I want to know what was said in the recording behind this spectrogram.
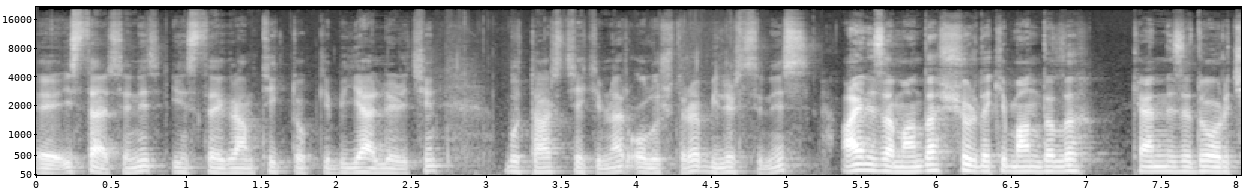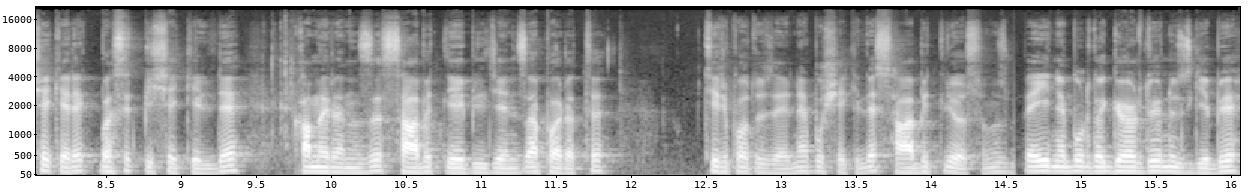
e, isterseniz Instagram, TikTok gibi yerler için bu tarz çekimler oluşturabilirsiniz. Aynı zamanda şuradaki mandalı kendinize doğru çekerek basit bir şekilde kameranızı sabitleyebileceğiniz aparatı tripod üzerine bu şekilde sabitliyorsunuz. Ve yine burada gördüğünüz gibi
